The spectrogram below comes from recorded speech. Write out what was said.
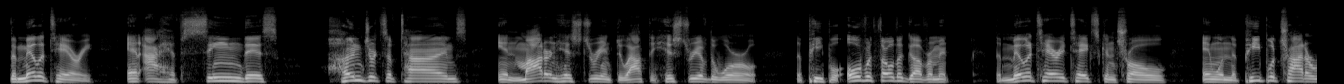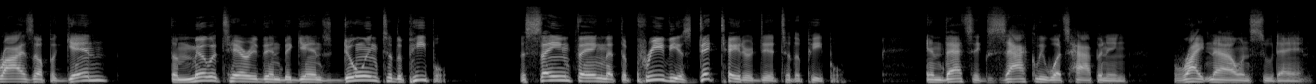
the military, and I have seen this hundreds of times in modern history and throughout the history of the world, the people overthrow the government the military takes control, and when the people try to rise up again, the military then begins doing to the people the same thing that the previous dictator did to the people. And that's exactly what's happening right now in Sudan.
